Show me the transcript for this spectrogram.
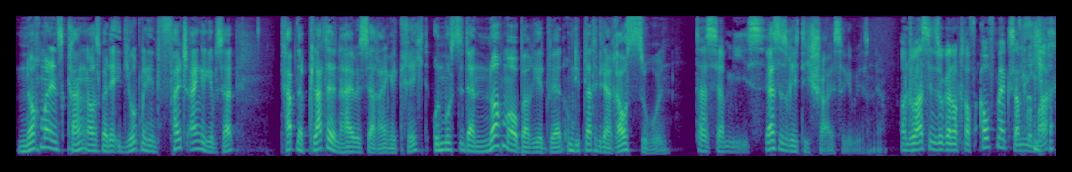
nochmal ins Krankenhaus, weil der Idiot mir den falsch eingegipst hat. Hab eine Platte ein halbes Jahr reingekriegt und musste dann nochmal operiert werden, um die Platte wieder rauszuholen. Das ist ja mies. Das ist richtig scheiße gewesen, ja. Und du hast ihn sogar noch darauf aufmerksam gemacht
